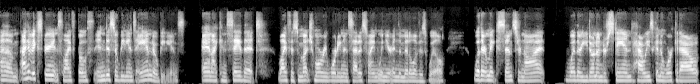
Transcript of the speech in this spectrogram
Um, I have experienced life both in disobedience and obedience. And I can say that life is much more rewarding and satisfying when you're in the middle of his will. Whether it makes sense or not whether you don't understand how he's going to work it out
